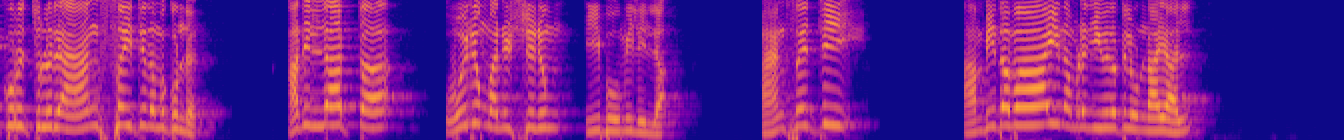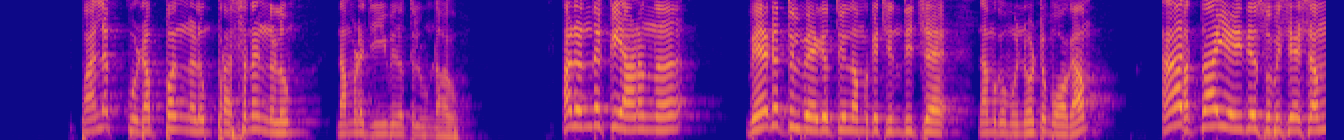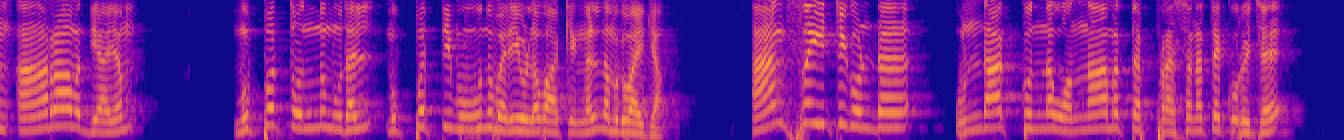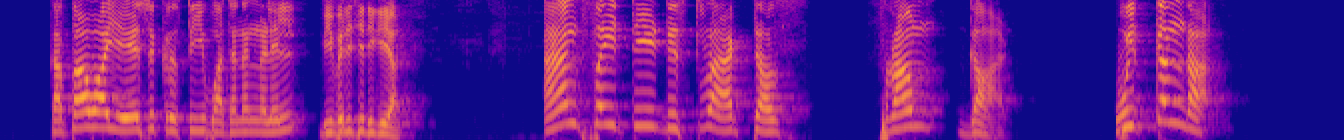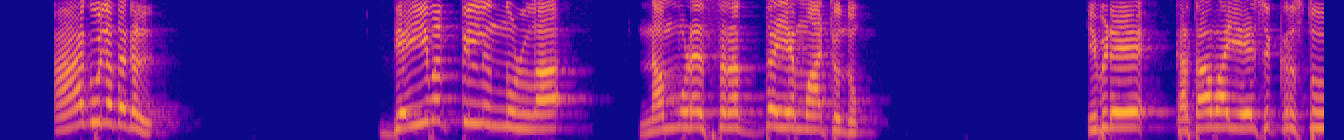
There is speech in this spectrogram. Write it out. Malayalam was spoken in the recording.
ഭാവിയെക്കുറിച്ചുള്ളൊരു ആങ്സൈറ്റി നമുക്കുണ്ട്. അതില്ലാത്ത ഒരു മനുഷ്യനും ഈ ഭൂമിയിലില്ല. ആങ്സൈറ്റി അമിതമായി നമ്മുടെ ജീവിതത്തിൽ ഉണ്ടായാൽ പല കുഴപ്പങ്ങളും പ്രശ്നങ്ങളും നമ്മുടെ ജീവിതത്തിൽ ഉണ്ടാകും. അതെന്തൊക്കെയാണെന്ന് വേഗത്തിൽ വേഗത്തിൽ നമുക്ക് ചിന്തിച്ച് നമുക്ക് മുന്നോട്ട് പോകാം. ആ പത്തായി എഴുതിയ സുവിശേഷം ആറാം അധ്യായം മുപ്പത്തൊന്ന് മുതൽ മുപ്പത്തി മൂന്ന് വരെയുള്ള വാക്യങ്ങൾ നമുക്ക് വായിക്കാം. ആങ്സൈറ്റി കൊണ്ട് ഉണ്ടാക്കുന്ന ഒന്നാമത്തെ പ്രശ്നത്തെക്കുറിച്ച് കർത്താവായ യേശു ക്രിസ്തു ഈ വചനങ്ങളിൽ വിവരിച്ചിരിക്കുകയാണ്. ആങ്സൈറ്റി ഡിസ്ട്രാക്ടസ് ഫ്രം ഗാഡ് ഉത്കണ്ഠ ആകുലതകൾ ദൈവത്തിൽ നിന്നുള്ള നമ്മുടെ ശ്രദ്ധയെ മാറ്റുന്നു. ഇവിടെ കർത്താവായ യേശു ക്രിസ്തു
